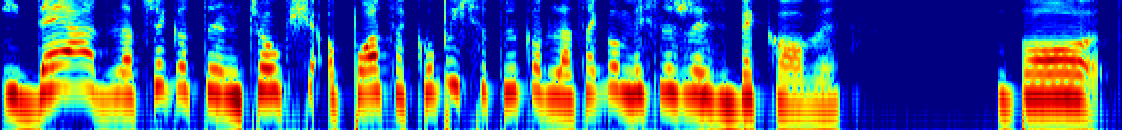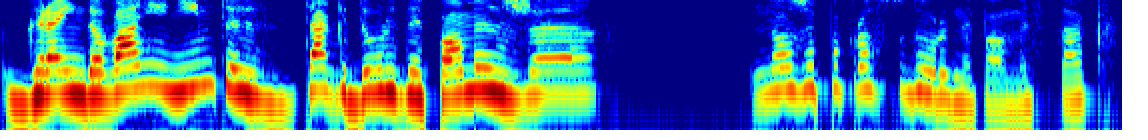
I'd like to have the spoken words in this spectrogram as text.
idea, dlaczego ten czołg się opłaca kupić, to tylko dlatego myślę, że jest bekowy. Bo grindowanie nim to jest tak durny pomysł, że. No, że po prostu durny pomysł, tak?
